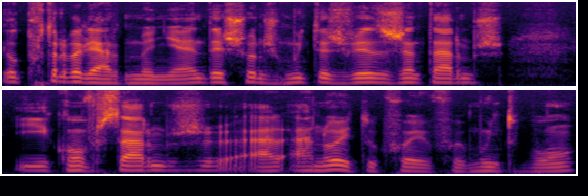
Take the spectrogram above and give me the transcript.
Ele, por trabalhar de manhã, deixou-nos muitas vezes jantarmos e conversarmos à, à, noite, o que foi, foi muito bom,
